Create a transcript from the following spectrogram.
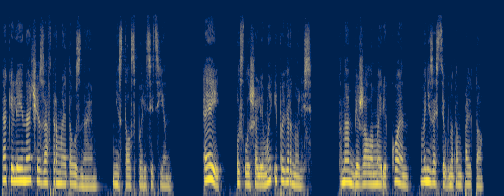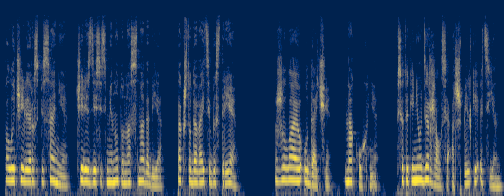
«Так или иначе, завтра мы это узнаем», — не стал спорить Этьен. «Эй!» — услышали мы и повернулись. К нам бежала Мэри Коэн в незастегнутом пальто. «Получили расписание. Через десять минут у нас снадобья, так что давайте быстрее». «Желаю удачи. На кухне». все таки не удержался от шпильки Этьен.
